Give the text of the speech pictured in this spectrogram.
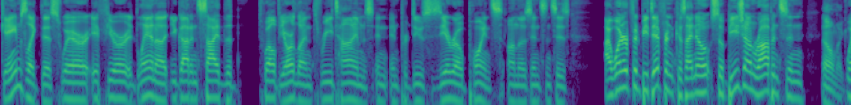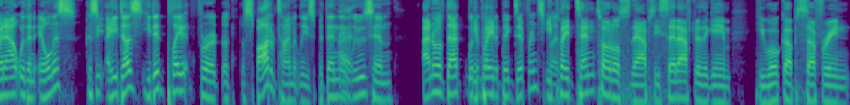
games like this where if you're Atlanta, you got inside the 12 yard line three times and, and produced zero points on those instances. I wonder if it'd be different because I know so Bijan Robinson Oh my God. went out with an illness because he he does he did play for a, a spot of time at least, but then they I- lose him. I don't know if that would He have made a big difference. He but played 10 total snaps. He said after the game he woke up suffering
